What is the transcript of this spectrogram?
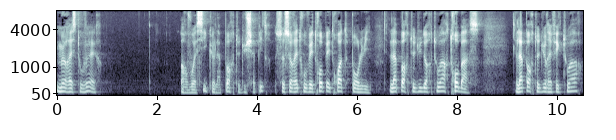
me restent ouverts. Or voici que la porte du chapitre se serait trouvée trop étroite pour lui, la porte du dortoir trop basse, la porte du réfectoire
